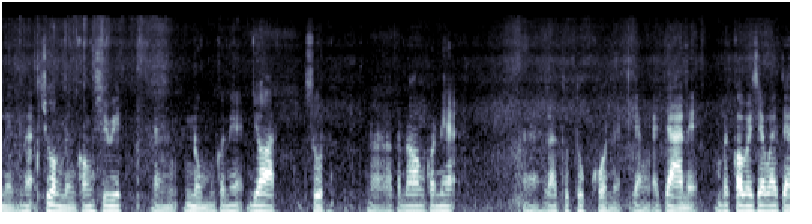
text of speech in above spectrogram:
หนึ่งณช่วงหนึ่งของชีวิตอย่างหนุ่มคนเนี้ยยอดสุดอ่าแล้วก็น้องคนเนี้ยอ่าแล้วทุกๆคนเนี่ยอย่างอาจารย์เนี่ยมันก็ไม่ใช่ว่าจะ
